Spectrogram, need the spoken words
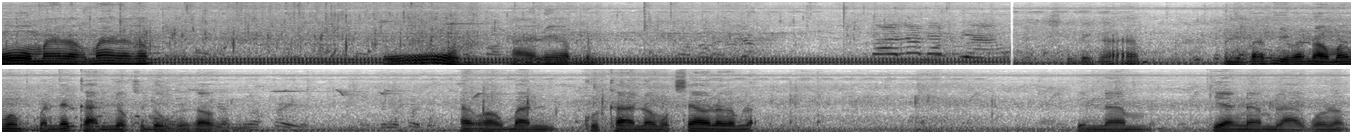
อ้ไมาแล้วมาแล้วครับ โอ้ตายเลยครับมันสวัสดีครับวันนี้ป้าพี่ว่าน้องมาบรรยากาศยกสะดุ้งคือเก่าครับทางออกบันกุดคาหนองมักแซวแล้วครับเนาะเป็นน้ำเกียงน้ำหลากพวกนั้น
